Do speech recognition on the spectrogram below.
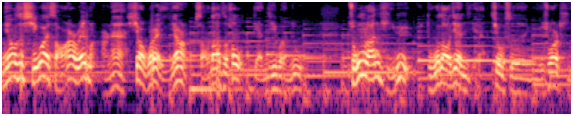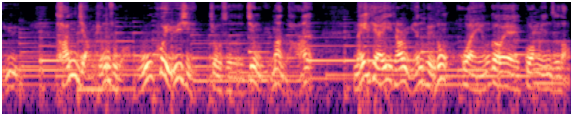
你要是习惯扫二维码呢，效果也一样。扫到之后点击关注。总览体育，独到见解就是语说体育，谈讲评说无愧于心就是静语漫谈。每天一条语音推送，欢迎各位光临指导。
